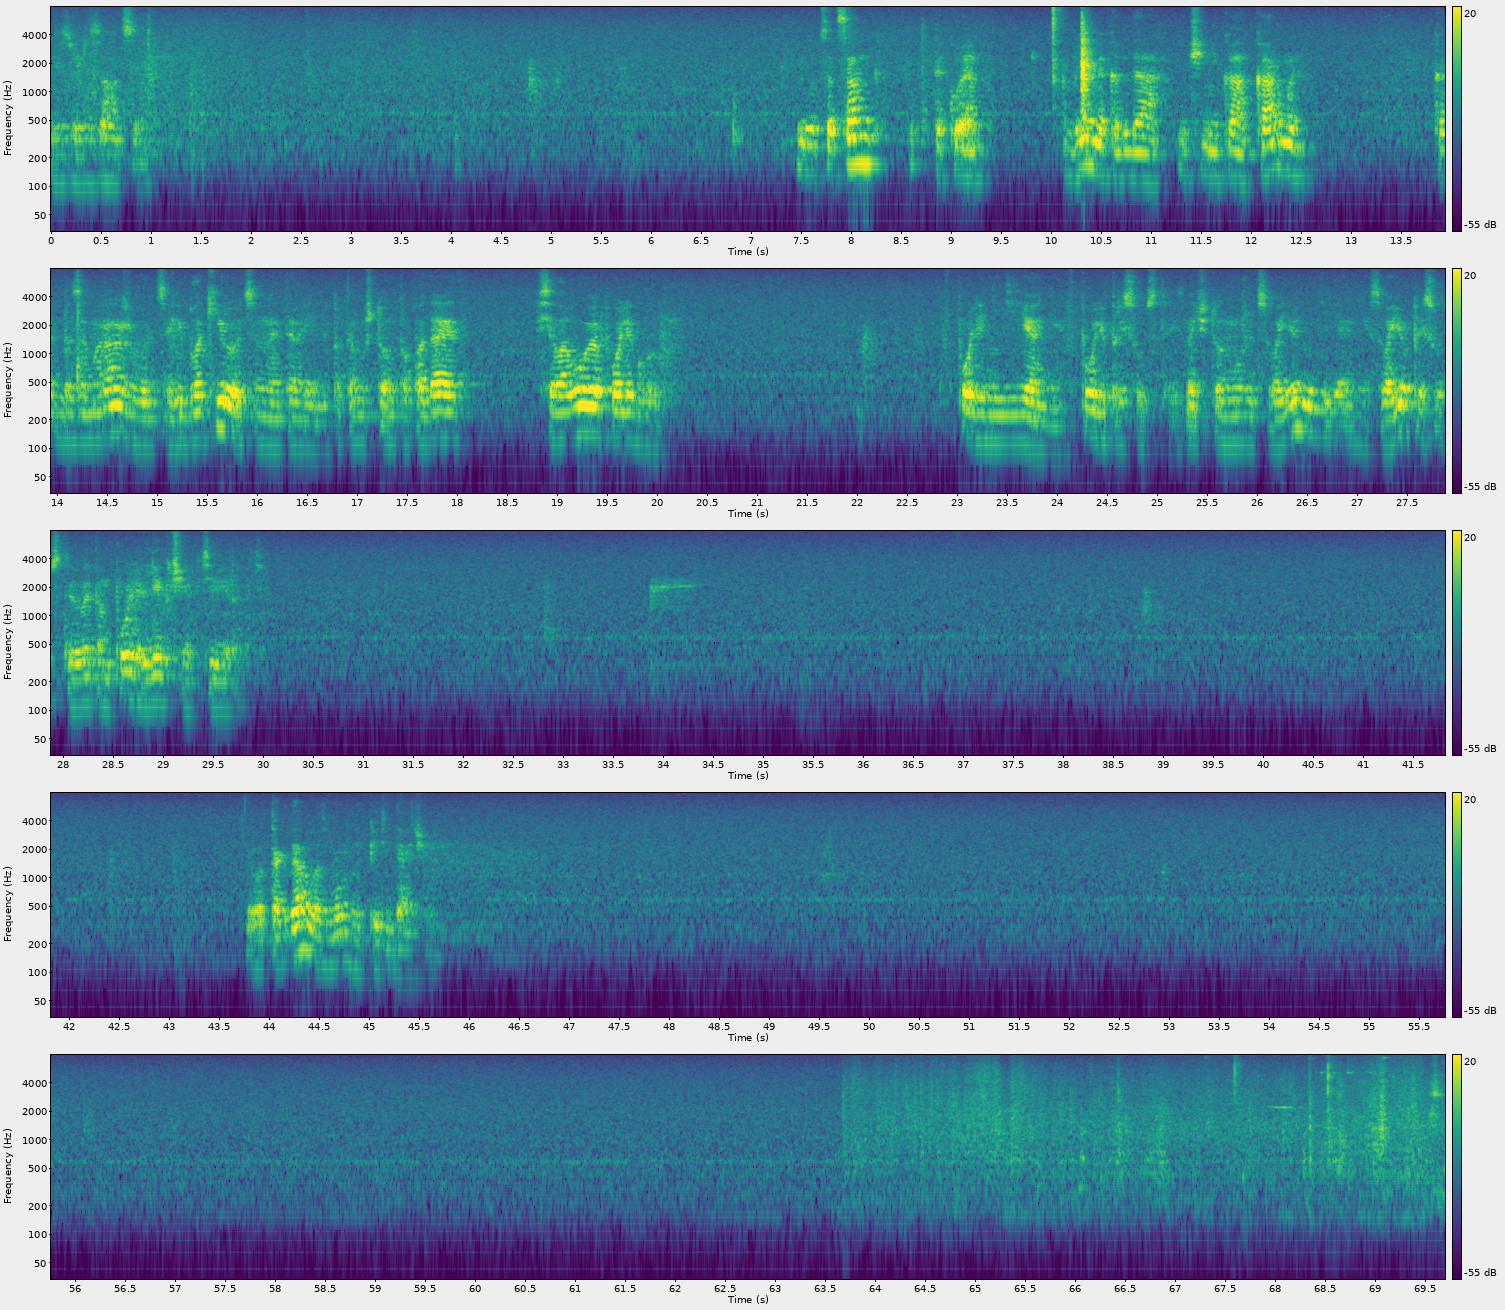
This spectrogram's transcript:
визуализация. И вот сатсанг – это такое время, когда ученика кармы как бы замораживаются или блокируются на это время, потому что он попадает в силовое поле гуру, в поле недеяния, поле присутствия. Значит, он может свое недеяние, свое присутствие в этом поле легче активировать. И вот тогда возможна передача.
